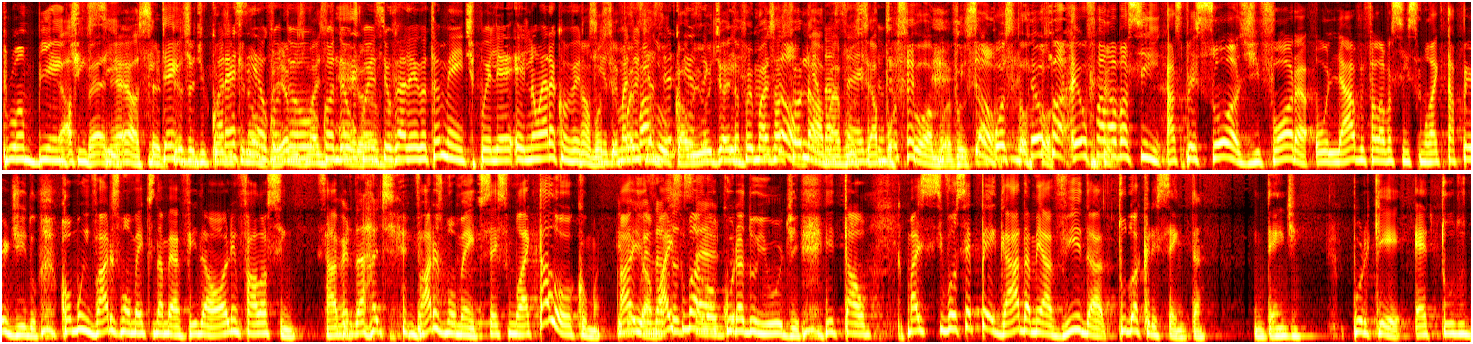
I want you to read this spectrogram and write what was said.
pro ambiente É em a fé, si. né? A certeza entende? de coisa Parece que não eu, quando, vemos, eu, mas quando eu esperamos. conheci o Galego também. Tipo, ele, ele não era convertido, Não, você mas foi eu tinha maluca. O Yudi que... ainda foi mais Então, racional, mas você certo. apostou, amor. Você Então, apostou. Eu, fa- eu falava assim, as pessoas de fora olhavam e falavam assim: esse moleque tá perdido. Como em vários momentos da minha vida olham e falam assim, sabe? É verdade. Em vários momentos, esse moleque tá louco, mano. E Aí, ó, mais uma certo. loucura do Yudi e tal. Mas se você pegar da minha vida, tudo acrescenta. Entende? Porque é tudo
